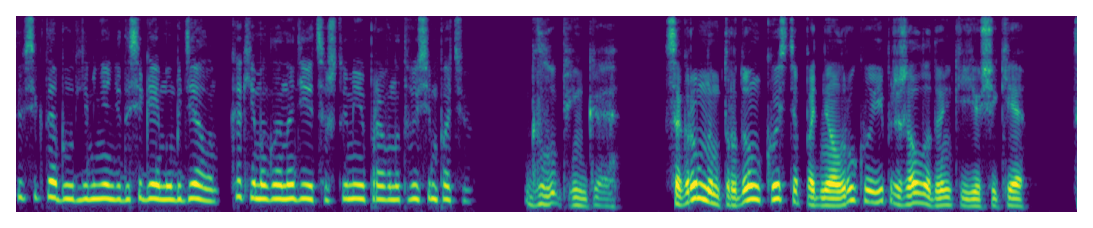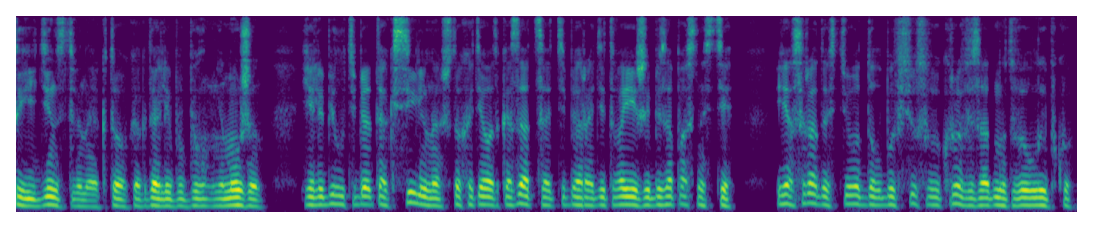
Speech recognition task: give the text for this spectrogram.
Ты всегда был для меня недосягаемым идеалом. Как я могла надеяться, что имею право на твою симпатию?» «Глупенькая», с огромным трудом Костя поднял руку и прижал ладонь к ее щеке. «Ты единственная, кто когда-либо был мне нужен. Я любил тебя так сильно, что хотел отказаться от тебя ради твоей же безопасности. Я с радостью отдал бы всю свою кровь за одну твою улыбку».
